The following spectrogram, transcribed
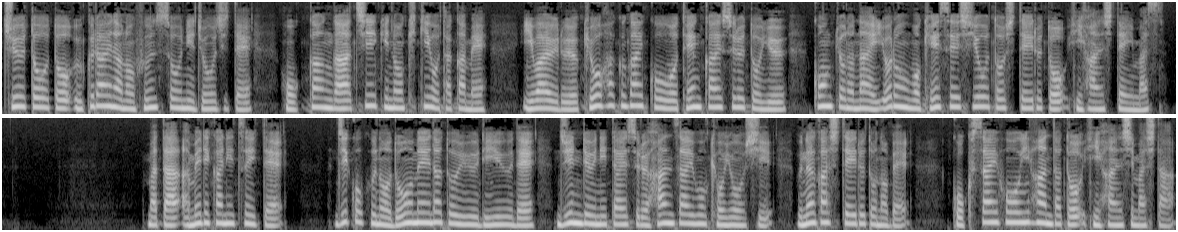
中東とウクライナの紛争に乗じて北韓が地域の危機を高めいわゆる脅迫外交を展開するという根拠のない世論を形成しようとしていると批判しています。またアメリカについて自国の同盟だという理由で人類に対する犯罪を許容し促していると述べ国際法違反だと批判しました。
